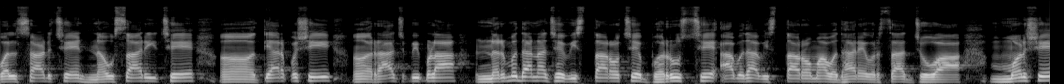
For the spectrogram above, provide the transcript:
વલસાડ છે, નવસારી છે ત્યાર પછી રાજપીપળા, નર્મદાના જે વિસ્તારો છે, ભરૂચ છે, આ બધા વિસ્તારોમાં વધારે વરસાદ જોવા મળશે.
